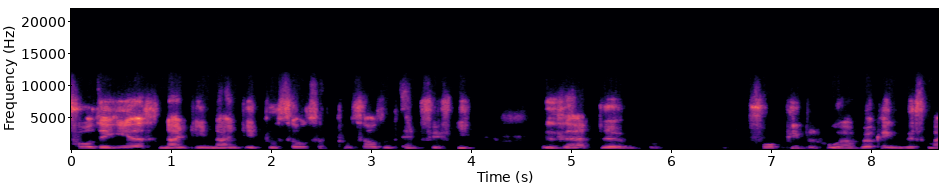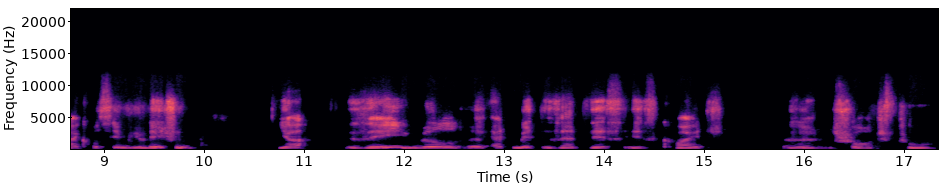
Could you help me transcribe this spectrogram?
for the years 1990 to 2050. That uh, for people who are working with micro simulation, yeah, they will uh, admit that this is quite uh, short to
